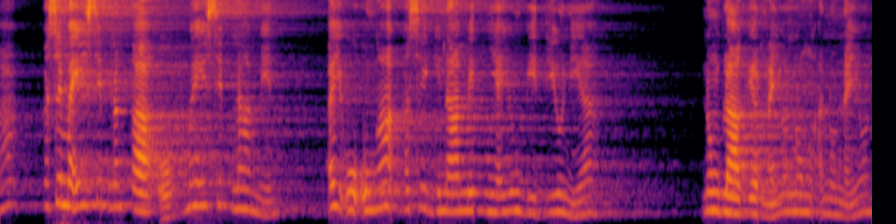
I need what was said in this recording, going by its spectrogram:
Ha? Kasi maisip ng tao, maisip namin, ay oo nga kasi ginamit niya yung video niya. Nung vlogger na yun, nung ano na yun.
